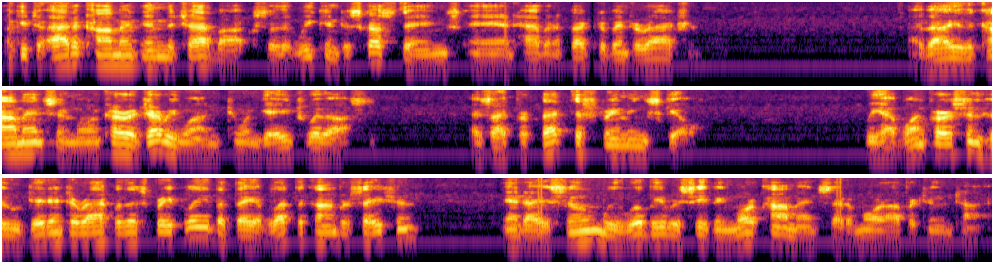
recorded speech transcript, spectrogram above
I'd like you to add a comment in the chat box so that we can discuss things and have an effective interaction. I value the comments and will encourage everyone to engage with us as I perfect the streaming skill. We have one person who did interact with us briefly, but they have left the conversation, and I assume we will be receiving more comments at a more opportune time.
